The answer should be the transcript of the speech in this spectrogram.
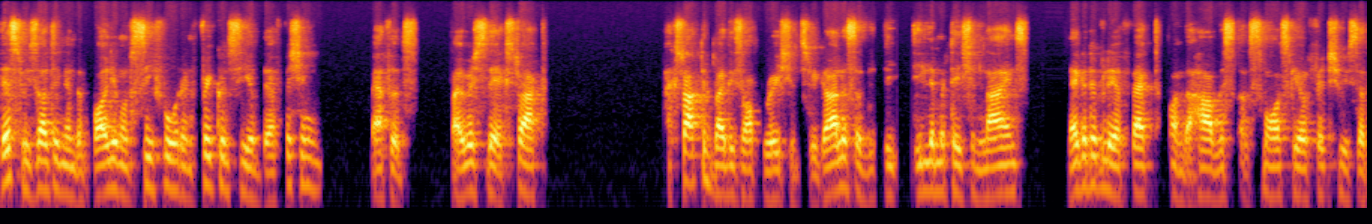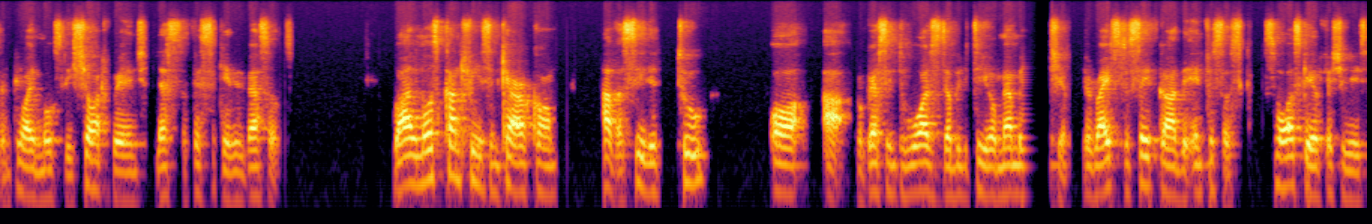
this resulting in the volume of seafood and frequency of their fishing methods by which they extract extracted by these operations, regardless of the delimitation lines negatively affect on the harvest of small-scale fisheries that employ mostly short-range, less sophisticated vessels. While most countries in CARICOM have acceded to or are progressing towards WTO membership, the rights to safeguard the interests of small-scale fisheries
